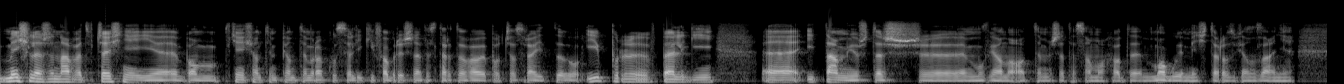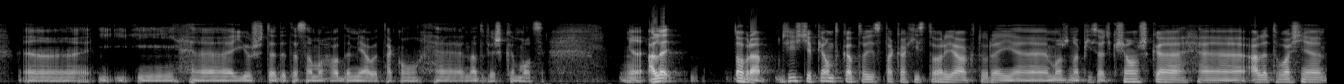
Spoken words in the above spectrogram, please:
Myślę, że nawet wcześniej, e, bo w 1995 roku seliki fabryczne wystartowały podczas rajdu IPR w Belgii e, i tam już też e, mówiono o tym, że te samochody mogły mieć to rozwiązanie i, i, i już wtedy te samochody miały taką nadwyżkę mocy. Ale Dobra, 205 to jest taka historia, o której e, można pisać książkę, e, ale to właśnie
